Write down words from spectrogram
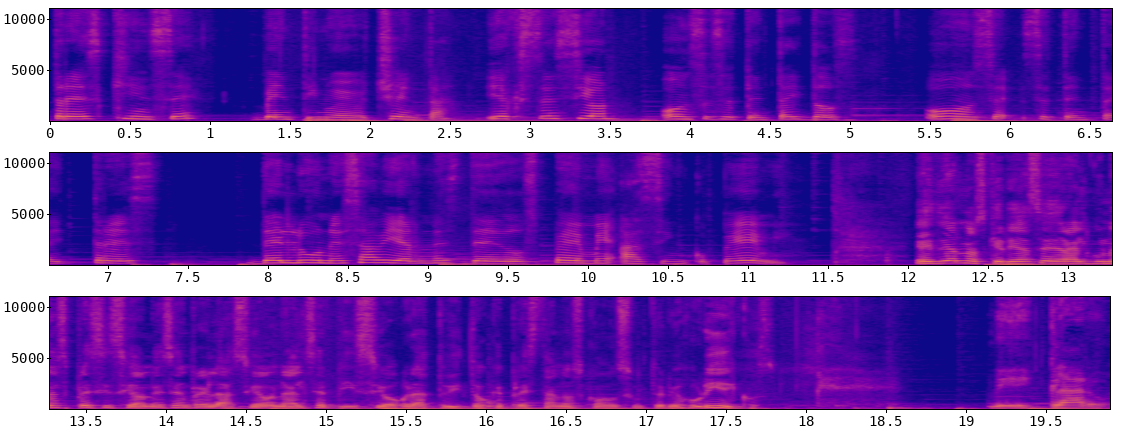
315-2980 y extensión 1172 o 1173 de lunes a viernes de 2 pm a 5 pm. Edgar nos quería hacer algunas precisiones en relación al servicio gratuito que prestan los consultorios jurídicos. Eh, claro,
